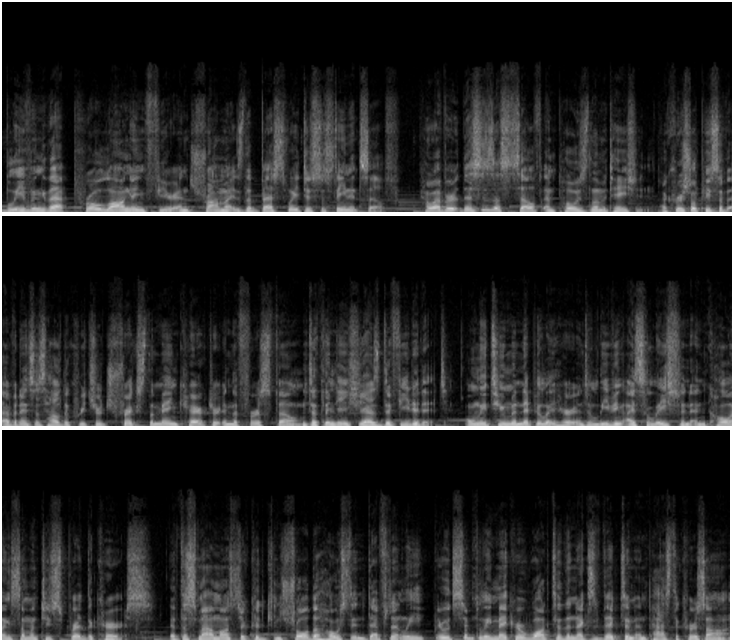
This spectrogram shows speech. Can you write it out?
believing that prolonging fear and trauma is the best way to sustain itself. However, this is a self-imposed limitation. A crucial piece of evidence is how the creature tricks the main character in the first film into thinking she has defeated it, only to manipulate her into leaving isolation and calling someone to spread the curse. If the smile monster could control the host indefinitely, it would simply make her walk to the next victim and pass the curse on.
